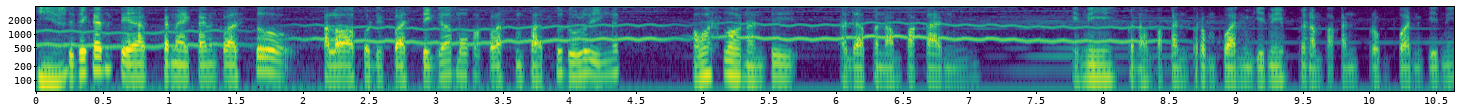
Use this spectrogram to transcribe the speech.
Iya. Jadi kan tiap kenaikan kelas tuh kalau aku di kelas 3 mau ke kelas 4 tuh dulu inget awas loh nanti ada penampakan ini, penampakan perempuan gini, penampakan perempuan gini.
